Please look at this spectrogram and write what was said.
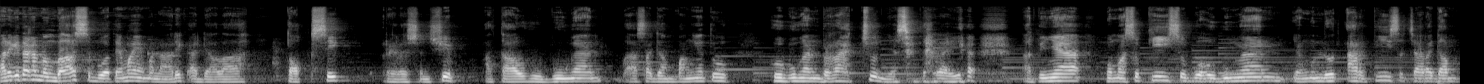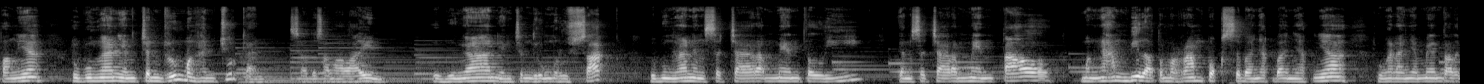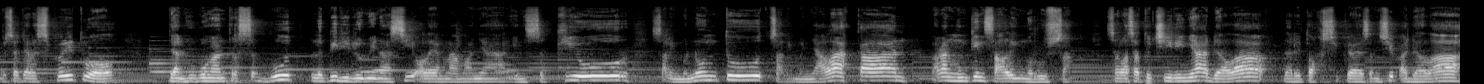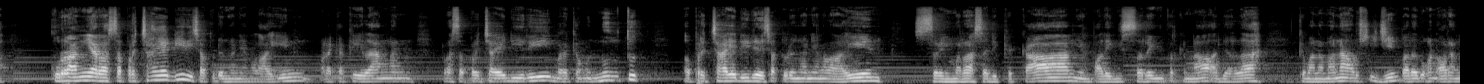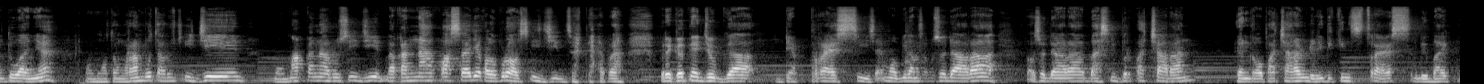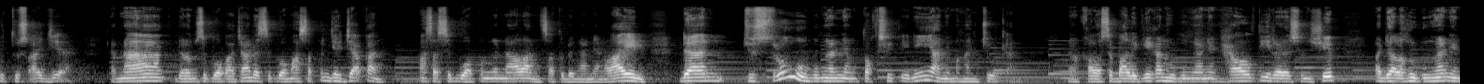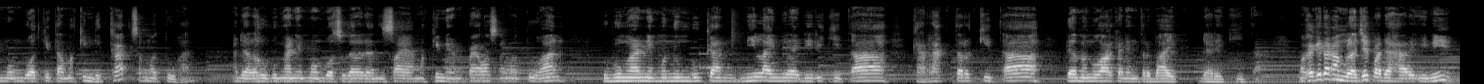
Hari kita akan membahas sebuah tema yang menarik adalah toxic relationship atau hubungan bahasa gampangnya tuh hubungan beracun ya saudara ya. Artinya memasuki sebuah hubungan yang menurut arti secara gampangnya hubungan yang cenderung menghancurkan satu sama lain. Hubungan yang cenderung merusak, hubungan yang secara mentally, yang secara mental mengambil atau merampok sebanyak-banyaknya bukan hanya mental tapi secara spiritual dan hubungan tersebut lebih didominasi oleh yang namanya insecure, saling menuntut, saling menyalahkan, bahkan mungkin saling merusak. Salah satu cirinya adalah dari toxic relationship adalah kurangnya rasa percaya diri satu dengan yang lain. Mereka kehilangan rasa percaya diri, mereka menuntut eh, percaya diri dari satu dengan yang lain, sering merasa dikekang. Yang paling sering terkenal adalah ke mana-mana harus izin pada bukan orang tuanya Mau motong rambut harus izin, mau makan harus izin, bahkan napas saja kalau perlu harus izin saudara. Berikutnya juga depresi. Saya mau bilang sama saudara, kalau saudara masih berpacaran dan kalau pacaran udah dibikin stres, lebih baik putus aja. Karena dalam sebuah pacaran ada sebuah masa penjajakan, masa sebuah pengenalan satu dengan yang lain. Dan justru hubungan yang toksik ini hanya menghancurkan. Nah kalau sebaliknya kan hubungan yang healthy relationship adalah hubungan yang membuat kita makin dekat sama Tuhan, adalah hubungan yang membuat saudara dan saya makin nempel sama Tuhan, hubungan yang menumbuhkan nilai-nilai diri kita, karakter kita, dan mengeluarkan yang terbaik dari kita. Maka kita akan belajar pada hari ini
